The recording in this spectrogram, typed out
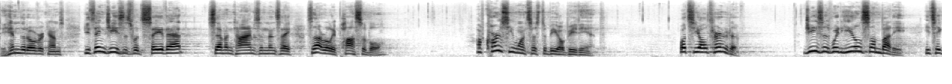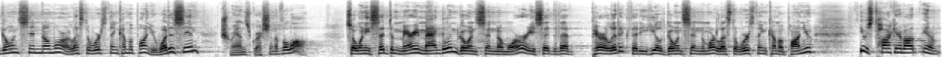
to him that overcomes. Do you think Jesus would say that seven times and then say, it's not really possible? Of course, he wants us to be obedient. What's the alternative? Jesus would heal somebody. He'd say, Go and sin no more, lest the worst thing come upon you. What is sin? Transgression of the law. So when he said to Mary Magdalene, Go and sin no more, or he said to that paralytic that he healed, Go and sin no more, lest the worst thing come upon you, he was talking about, you know,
